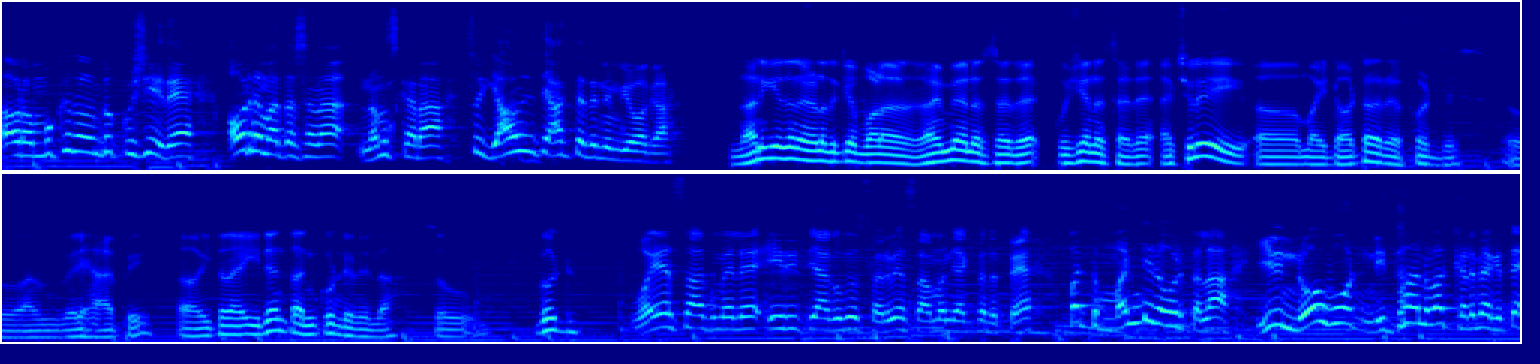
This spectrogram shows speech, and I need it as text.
ಅವರ ಮುಖದಲ್ಲಿ ಒಂದು ಖುಷಿ ಇದೆ. ಅವ್ರನ್ನೇ ಮಾತಾಡ್ಸೋಣ. ನಮಸ್ಕಾರ. ಸೊ ಯಾವ ರೀತಿ ಆಗ್ತಾ ಇದೆ ನಿಮ್ಗೆ ಇವಾಗ? ನನಗೆ ಇದನ್ನು ಹೇಳೋದಕ್ಕೆ ಭಾಳ ಹೆಮ್ಮೆ ಅನ್ನಿಸ್ತಾ ಇದೆ ಖುಷಿ ಅನ್ನಿಸ್ತಾ ಇದೆ. Actually my daughter effort this I am very happy ಈ ಥರ ಇದೆ ಅಂತ ಅಂದ್ಕೊಂಡಿರಲಿಲ್ಲ ಸೊ ಗುಡ್ ವಯಸ್ಸಾದ ಮೇಲೆ ಈ ರೀತಿ ಆಗೋದು ಸರ್ವೇ ಸಾಮಾನ್ಯ ಆಗ್ತಾ ಇರುತ್ತೆ ಬಟ್ ಮಂಡಿ ನೋವು ಇರ್ತಲ್ಲ ಇಲ್ಲಿ ನೋವು ನಿಧಾನವಾಗಿ ಕಡಿಮೆ ಆಗುತ್ತೆ.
